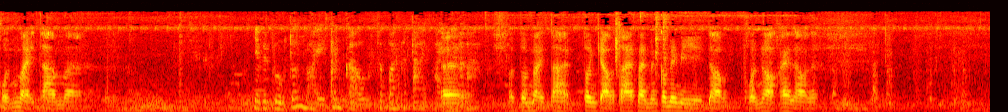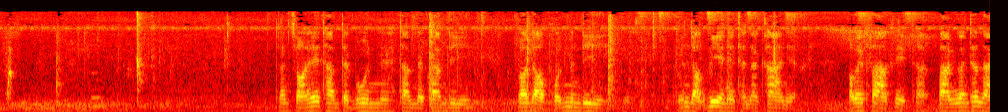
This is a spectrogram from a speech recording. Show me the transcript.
ผลใหม่ตามมาอย่าไปปลูกต้นใหม่ต้นเก่าสักวันก็ตายไปเออนะคะพอต้นใหม่ตายต้นเก่าตายไปมันก็ไม่มีดอกผลออกให้เราแล้วท่านสอนให้ทำแต่บุญนะทำแต่ความดีเพราะดอกผลมันดี เหมือนดอกเบี้ยในธนาคารเนี่ย เอาไปฝากสิถ้าฝากเงินเท่าไหร่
